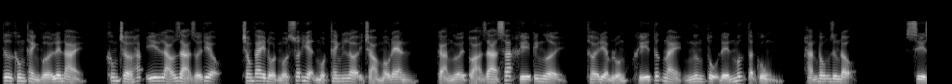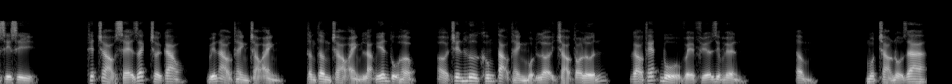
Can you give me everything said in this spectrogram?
Tư Không Thành vừa lên đài, không chờ Hắc Ý lão giả giới thiệu, trong tay đột ngột xuất hiện một thanh lợi chảo màu đen, cả người tỏa ra sát khí kinh người, thời điểm luồng khí tức này ngưng tụ đến mức tận cùng, hắn đông dương động. Xì xì xì. Thiết chảo xé rách trời cao, biến ảo thành chảo ảnh tầng tầng chảo ảnh lặng yên tụ hợp ở trên hư không tạo thành một lợi chảo to lớn gào thét bổ về phía diệp huyền ẩm một chảo nổ ra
